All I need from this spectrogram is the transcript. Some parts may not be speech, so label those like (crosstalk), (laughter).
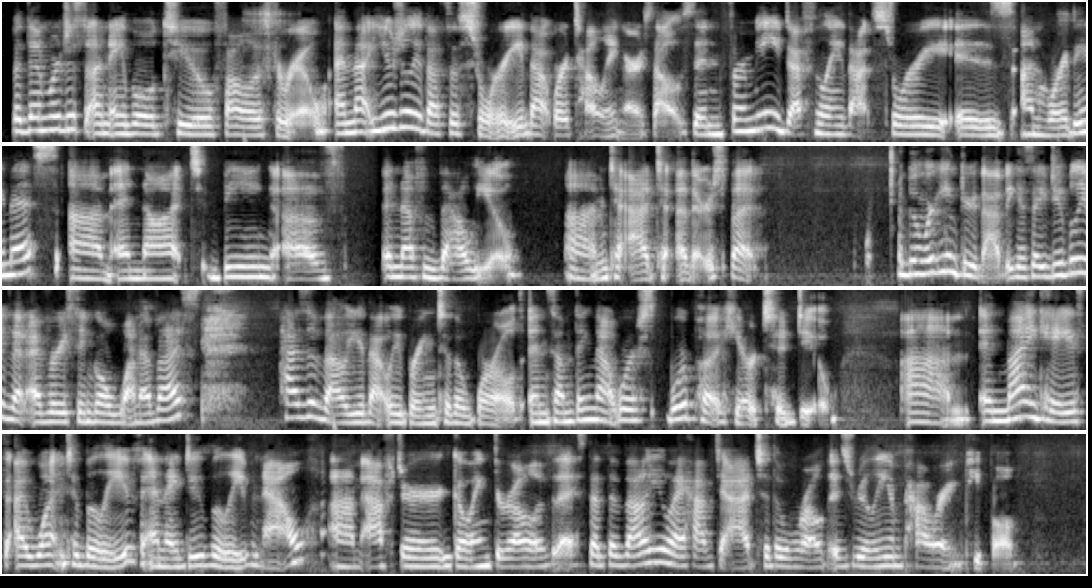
but then we're just unable to follow through. And that usually that's a story that we're telling ourselves. And for me definitely that story is unworthiness um, and not being of enough value um, to add to others. But i've been working through that because i do believe that every single one of us has a value that we bring to the world and something that we're we're put here to do um, in my case, I want to believe, and I do believe now, um, after going through all of this, that the value I have to add to the world is really empowering people.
